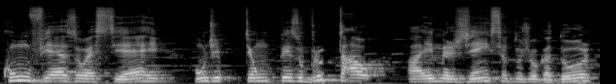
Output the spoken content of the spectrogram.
com um viés OSR, onde tem um peso brutal a emergência do jogador,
